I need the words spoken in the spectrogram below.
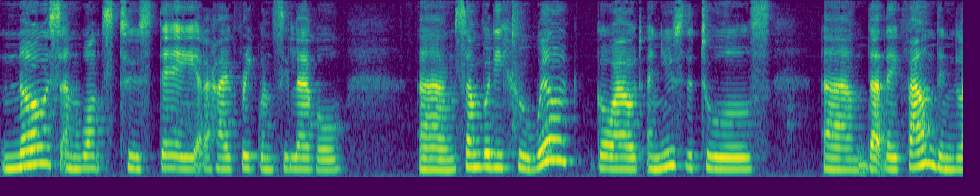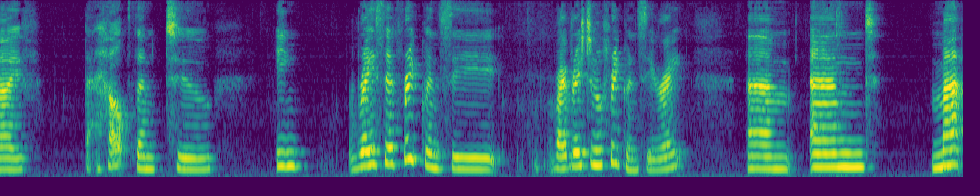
knows and wants to stay at a high frequency level, um, somebody who will go out and use the tools um, that they found in life that help them to in- raise their frequency, vibrational frequency, right? Um, and ma-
